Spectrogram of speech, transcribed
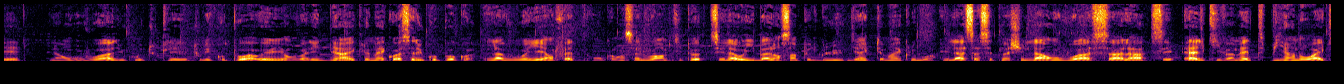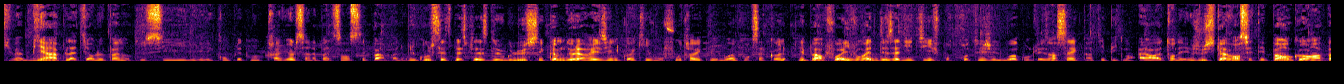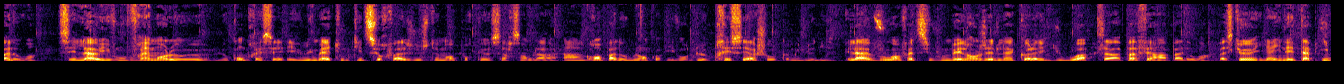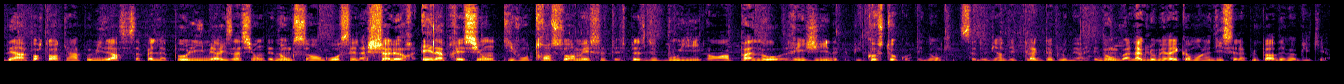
Là, on voit du coup toutes les, tous les copeaux. Ah oui, oui, on valide bien avec le mec. Ouais, c'est du copeau, quoi. Là, vous voyez, en fait, on commence à le voir un petit peu. C'est là où il balance un peu de glu directement avec le bois. Et là, ça, cette machine-là, on voit ça, là, c'est elle qui va mettre bien droit et qui va bien aplatir le panneau. S'il est complètement de traviole, ça n'a pas de sens, c'est pas un panneau. Du coup, cette espèce de glu, c'est comme de la résine, quoi, qu'ils vont foutre avec le bois pour que ça colle. Et parfois, ils vont mettre des additifs pour protéger le bois contre les insectes, hein, typiquement. Alors attendez, jusqu'avant, c'était pas encore un panneau. hein. C'est là où ils vont vraiment le, compresser et lui mettre une petite surface justement pour que ça ressemble à, un grand panneau blanc. Quoi. Ils vont le presser à chaud, comme ils le disent. Et là, vous, en fait, si vous mélangez de la colle avec du bois, ça va pas faire un panneau. hein. parce qu'il y a une étape hyper importante qui est un peu bizarre, ça s'appelle la polymérisation. Et donc, c'est en gros, c'est la chaleur et la pression qui vont transformer cette espèce de bouillie en un panneau rigide et puis costaud. Quoi. Et donc, ça devient des plaques d'aggloméré. Et donc, bah, l'aggloméré, comme on l'a dit, c'est la plupart des meubles Ikea.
